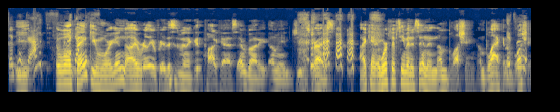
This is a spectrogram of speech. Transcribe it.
so congrats. Well, thank you, Morgan. I really appreciate. This has been a good podcast. Everybody, I mean, Jesus Christ, I can't. We're 15 minutes in, and I'm blushing. I'm black, and I'm It's blushing.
